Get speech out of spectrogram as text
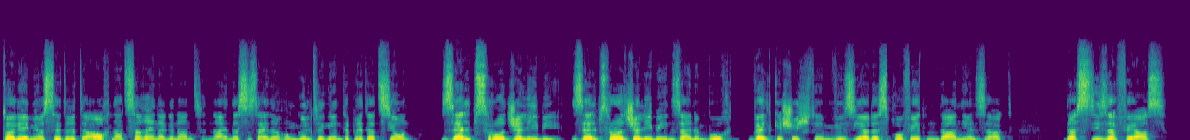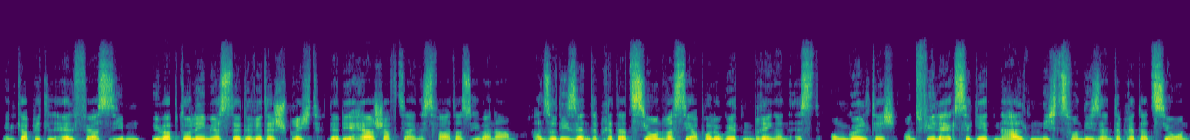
Ptolemios der Dritte auch Nazarener genannt? Nein, das ist eine ungültige Interpretation. Selbst Rojalibi, selbst Rojalibi in seinem Buch Weltgeschichte im Visier des Propheten Daniel sagt, dass dieser Vers in Kapitel 11, Vers 7 über Ptolemäus III. spricht, der die Herrschaft seines Vaters übernahm. Also diese Interpretation, was die Apologeten bringen, ist ungültig und viele Exegeten halten nichts von dieser Interpretation.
